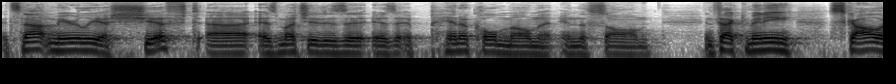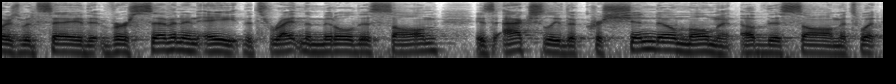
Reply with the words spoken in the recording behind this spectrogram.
it's not merely a shift uh, as much as it is a, a pinnacle moment in the psalm. In fact, many scholars would say that verse 7 and 8, that's right in the middle of this psalm, is actually the crescendo moment of this psalm. It's what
